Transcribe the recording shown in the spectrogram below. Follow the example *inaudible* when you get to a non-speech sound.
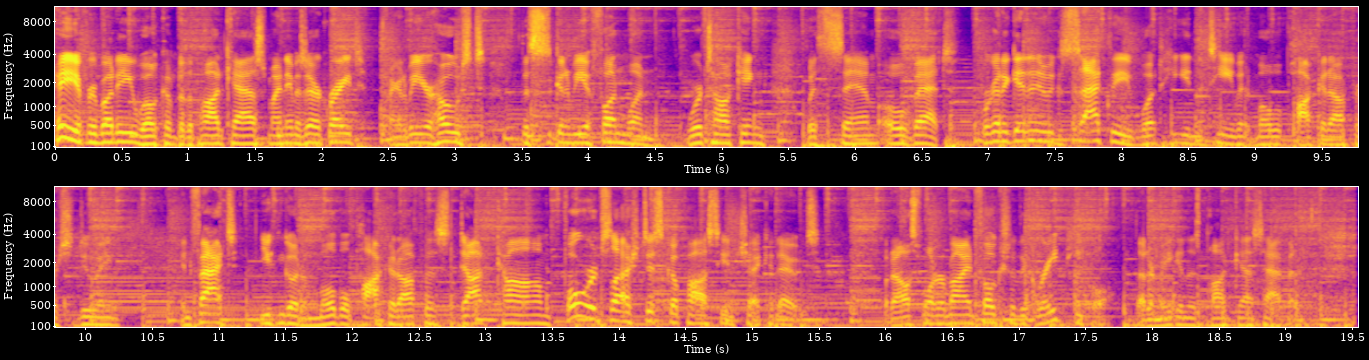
Hey, everybody, welcome to the podcast. My name is Eric Wright. I'm going to be your host. This is going to be a fun one. We're talking with Sam Ovett. We're going to get into exactly what he and the team at Mobile Pocket Office are doing. In fact, you can go to mobilepocketoffice.com forward slash disco posse and check it out. But I also want to remind folks of the great people that are making this podcast happen.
